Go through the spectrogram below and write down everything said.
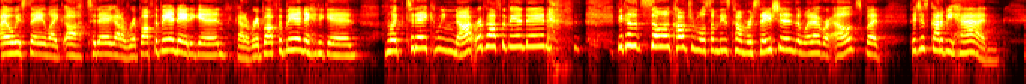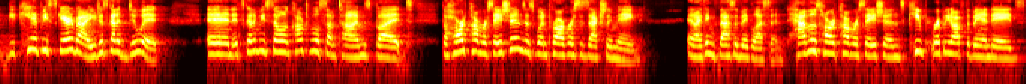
i always say like oh today i gotta rip off the band-aid again gotta rip off the band-aid again I'm like, today, can we not rip off the band aid? because it's so uncomfortable, some of these conversations and whatever else, but they just got to be had. You can't be scared about it. You just got to do it. And it's going to be so uncomfortable sometimes, but the hard conversations is when progress is actually made. And I think that's a big lesson. Have those hard conversations, keep ripping off the band aids,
